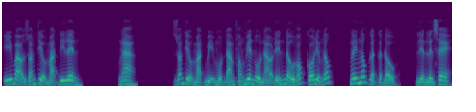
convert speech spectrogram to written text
ý bảo Doan Tiểu Mạt đi lên. Nga. Doan Tiểu Mạt bị một đám phóng viên ồn ào đến đầu góc có điểm đốc, ngây ngốc gật gật đầu, liền lên xe.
